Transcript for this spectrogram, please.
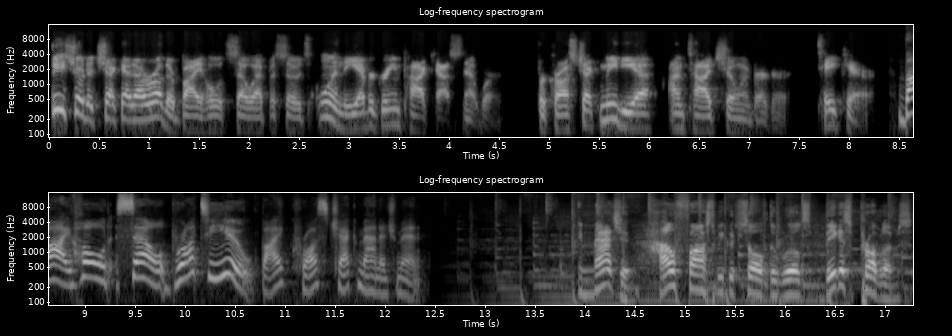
Be sure to check out our other Buy, Hold, Sell episodes on the Evergreen Podcast Network. For Crosscheck Media, I'm Todd Schoenberger. Take care. Buy, Hold, Sell brought to you by Crosscheck Management. Imagine how fast we could solve the world's biggest problems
